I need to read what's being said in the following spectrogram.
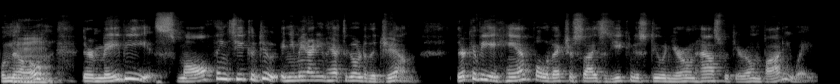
Well, no, mm. there may be small things you can do, and you may not even have to go to the gym. There could be a handful of exercises you can just do in your own house with your own body weight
